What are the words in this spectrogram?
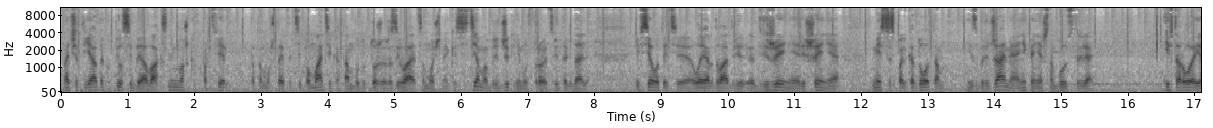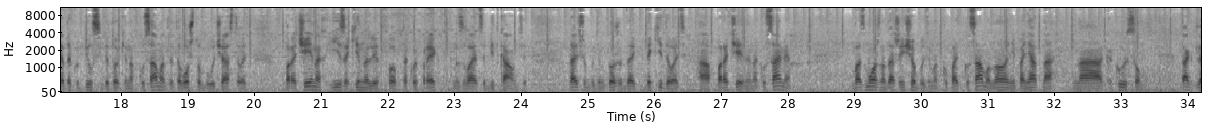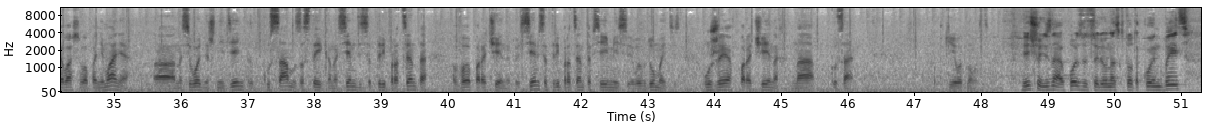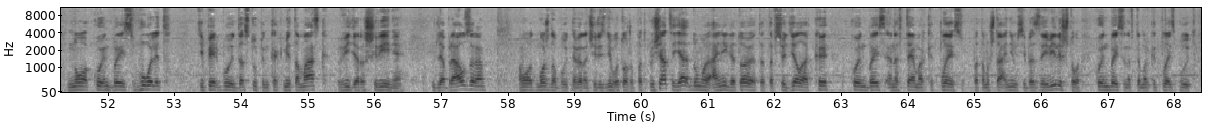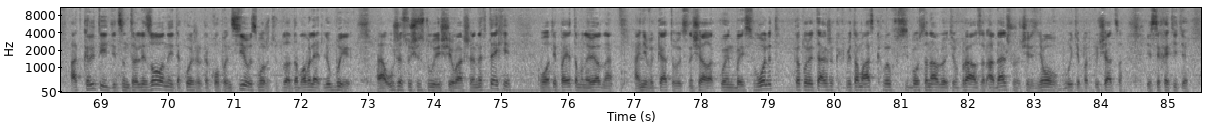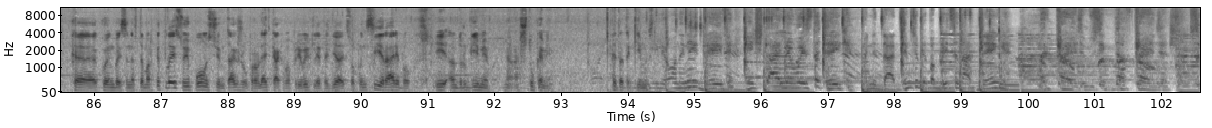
Значит, я докупил себе авакс немножко в портфель потому что это типа матика, там будут тоже развивается мощная экосистема, бриджи к нему строятся и так далее. И все вот эти Layer 2 движения, решения вместе с Polkadot и с бриджами, они, конечно, будут стрелять. И второе, я докупил себе токенов Кусама для того, чтобы участвовать в парачейнах и закинули в такой проект, называется BitCounty. Дальше будем тоже докидывать а, в парачейны на Кусаме. Возможно, даже еще будем откупать Кусаму, но непонятно на какую сумму. Так, для вашего понимания, а, на сегодняшний день Кусам за застейкано 73% в парачейны. То есть 73% всей эмиссии, вы вдумайтесь, уже в парачейнах на Кусаме. Вот такие вот новости. Еще не знаю, пользуется ли у нас кто-то Coinbase, но Coinbase Wallet теперь будет доступен как MetaMask в виде расширения для браузера. Вот, можно будет, наверное, через него тоже подключаться. Я думаю, они готовят это все дело к Coinbase NFT Marketplace, потому что они у себя заявили, что Coinbase NFT Marketplace будет открытый, децентрализованный, такой же, как OpenSea. Вы сможете туда добавлять любые а, уже существующие ваши NFT. Вот, и поэтому, наверное, они выкатывают сначала Coinbase Wallet, который так же, как MetaMask, вы себе устанавливаете в браузер, а дальше уже через него вы будете подключаться, если хотите, к Coinbase NFT Marketplace и полностью им также управлять, как вы привыкли это делать с OpenSea, Rarible и другими а, штуками. Это такие мысли. Миллионы не дрейфе, не левые статейки Мы не дадим тебе побриться на деньги. Мы трейдим всегда в тренде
